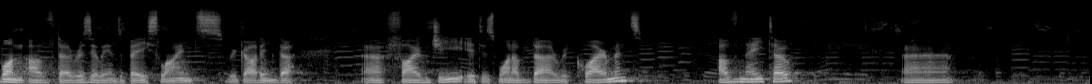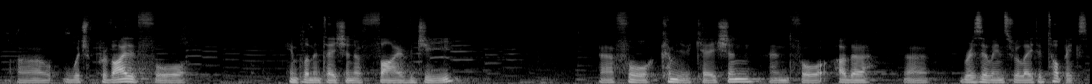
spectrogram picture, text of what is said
one of the resilience baselines regarding the 5G, it is one of the requirements of NATO, which provided for implementation of 5G uh, for communication and for other uh, resilience related topics.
